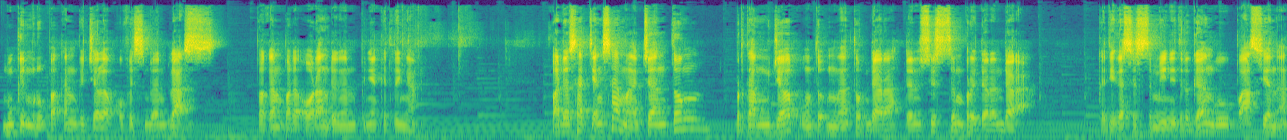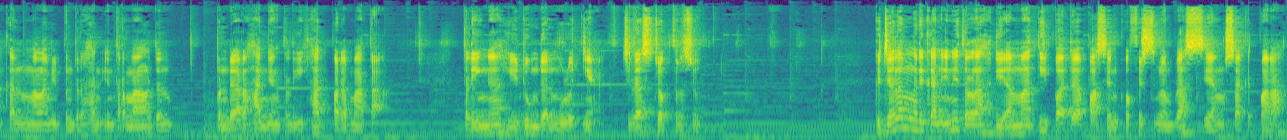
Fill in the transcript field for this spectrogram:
mungkin merupakan gejala COVID-19, bahkan pada orang dengan penyakit ringan. Pada saat yang sama, jantung bertanggung jawab untuk mengatur darah dan sistem peredaran darah. Ketika sistem ini terganggu, pasien akan mengalami pendarahan internal dan pendarahan yang terlihat pada mata, telinga, hidung, dan mulutnya. Jelas Dr. Su. Gejala mengerikan ini telah diamati pada pasien COVID-19 yang sakit parah,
